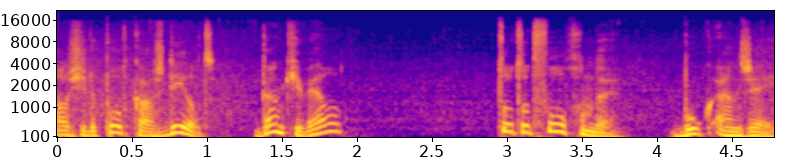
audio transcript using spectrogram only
Als je de podcast deelt, dank je wel. Tot het volgende Boek aan Zee.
